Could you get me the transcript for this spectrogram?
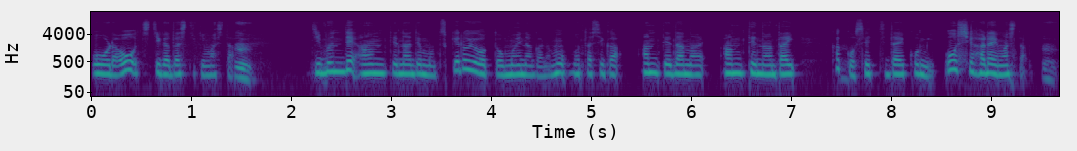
オーラを父が出してきました、うん。自分でアンテナでもつけろよと思いながらも私がアンテナ代アンテナ代過去設置代込みを支払いました、うん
